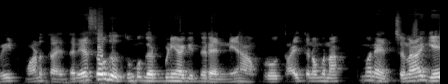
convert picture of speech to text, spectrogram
ವೆಯ್ಟ್ ಮಾಡ್ತಾ ಇದ್ದಾರೆ. ಎಸ್ ಹೌದು, ತುಂಬಾ ಗರ್ಭಿಣಿಯಾಗಿದ್ದಾರೆ ನೇಹಾ ಅವರು. ತಾಯ್ತನವನ್ನ ತುಂಬಾನೇ ಚೆನ್ನಾಗಿ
